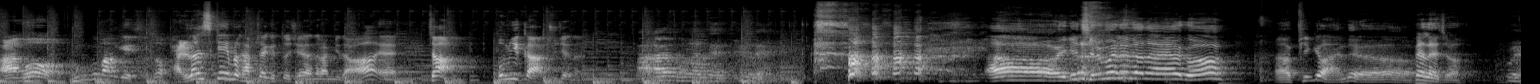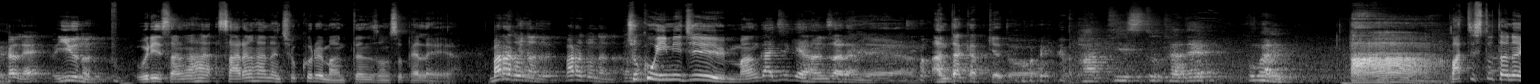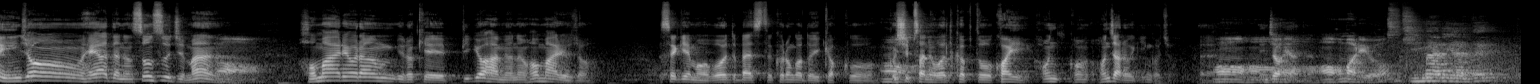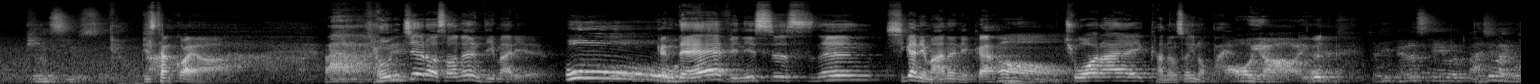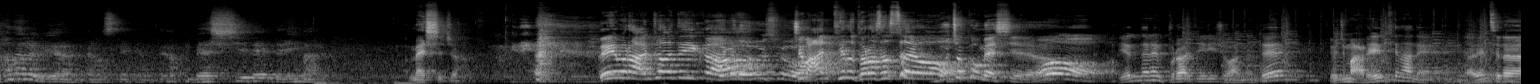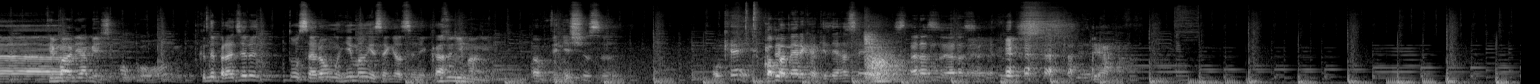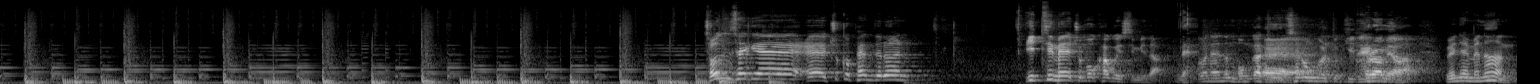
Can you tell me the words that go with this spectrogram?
아뭐 궁금한 게 있어서 밸런스 게임을 갑자기 또 제안을 합니다. 예. 자 뭡니까 주제는? 마라도나 대 펠레 아 이게 질문이잖아요 그거. 아 비교 안 돼요. 펠레죠. 왜? 펠레? 이유는? 우리 사랑하, 사랑하는 축구를 만든 선수 펠레예요. 마라도나는? 마라도나는? 축구 이미지 망가지게 한 사람이에요. 안타깝게도. 바티스투타 대 후마리 아 바티스투타는 인정해야 되는 선수지만 어. 허마료랑 이렇게 비교하면은 허마료죠. 세계 뭐 월드 베스트 그런 것도 이겼고 어. 94년 월드컵도 거의 혼, 혼, 혼자로 이긴 거죠. 네. 어, 어, 인정해야 돼. 어, 호마리오 디마리아 대 비니시우스 비슷한 과야. 현재로서는 디마리예요. 오. 근데 비니스는 시간이 많으니까 어. 추월할 가능성이 높아요. 어 야 이거 자, 이 밸런스 게임은 마지막 이 하나를 위한 밸런스 게임이었는데요 메시 대 네이마르 메시죠. 네이마르 안 좋아한다니까. 이거 너무 쉬워. 지금 안티로 돌아섰어요. 무조건 메시예요. 어. 옛날엔 브라질이 좋았는데 요즘 아르헨티나네. 아르헨티나. 디마리아 메시 뽑고 근데 브라질은 또 새로운 희망이 생겼으니까 무슨 희망이? 그럼 비니시우스. 오케이. 코파 아메리카 기대하세요. 알았어, 알았어. 야. 전 세계 에, 축구 팬들은 이 팀에 주목하고 있습니다. 네. 이번에는 뭔가 좀 네. 새로운 걸 또 기대해 그럼요. 봅니다. 왜냐면은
